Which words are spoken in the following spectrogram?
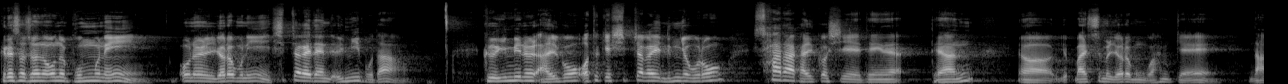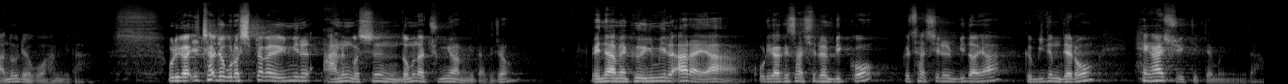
그래서 저는 오늘 본문이 오늘 여러분이 십자가에 대한 의미보다 그 의미를 알고 어떻게 십자가의 능력으로 살아갈 것에 대한 어, 말씀을 여러분과 함께 나누려고 합니다. 우리가 1차적으로 십자가의 의미를 아는 것은 너무나 중요합니다. 그죠? 왜냐하면 그 의미를 알아야 우리가 그 사실을 믿고 그 사실을 믿어야 그 믿음대로 행할 수 있기 때문입니다.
